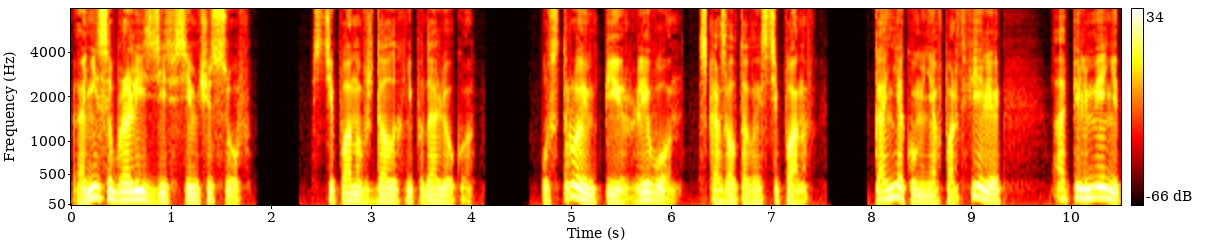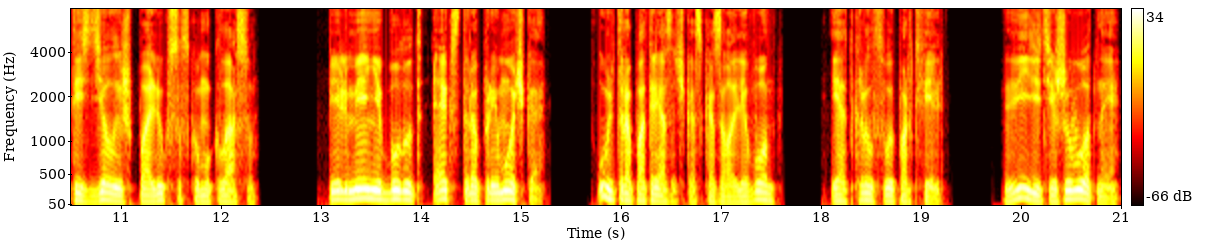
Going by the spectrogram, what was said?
Они собрались здесь в семь часов. Степанов ждал их неподалеку. «Устроим пир, Ливон», — сказал тогда Степанов. «Коньяк у меня в портфеле, а пельмени ты сделаешь по люксовскому классу». «Пельмени будут экстра-примочка, ультра-потрясочка», — сказал Ливон и открыл свой портфель. «Видите, животные,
